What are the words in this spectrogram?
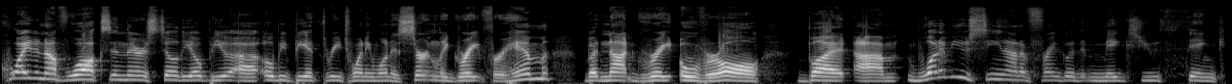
quite enough walks in there still. The OP, uh, OBP at 321 is certainly great for him, but not great overall. But um, what have you seen out of Franco that makes you think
